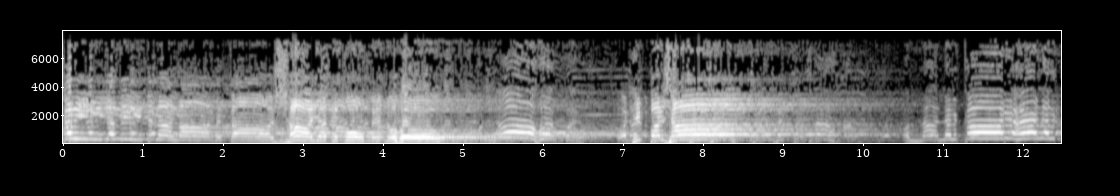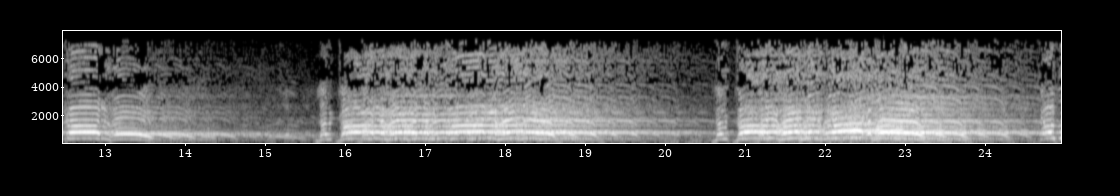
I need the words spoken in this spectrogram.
کری یزید نہ لانتا شاید مومن ہو۔ ٹھپر شاہ اللہ للکار ہے للکار ہے للکار ہے للکار ہے للکار ہے للکار ہے جب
